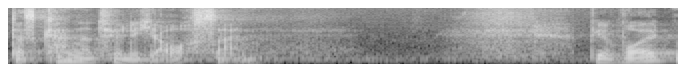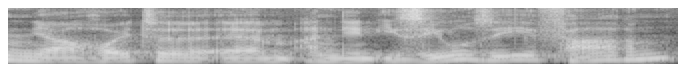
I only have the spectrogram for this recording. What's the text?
Das kann natürlich auch sein. Wir wollten ja heute ähm, an den Iseo-See fahren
